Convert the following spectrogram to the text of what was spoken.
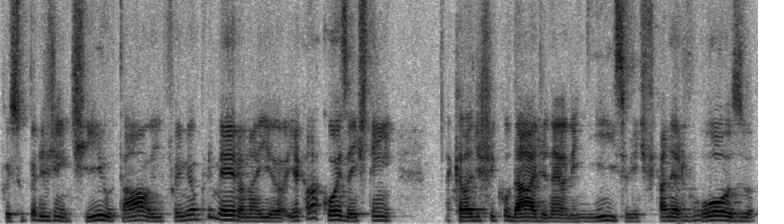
foi super gentil tal, e foi meu primeiro, né, e, e aquela coisa, a gente tem aquela dificuldade, né, no início, a gente fica nervoso,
